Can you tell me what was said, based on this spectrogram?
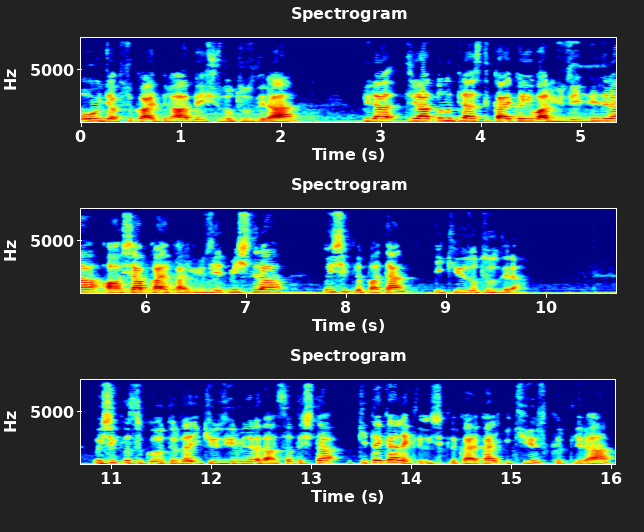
Oyuncak su kaydırağı 530 lira. Pla triatlonun plastik kaykayı var 150 lira. Ahşap kaykay 170 lira. Işıklı paten 230 lira. Işıklı scooter'da 220 liradan satışta. İki tekerlekli ışıklı kaykay 240 lira.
